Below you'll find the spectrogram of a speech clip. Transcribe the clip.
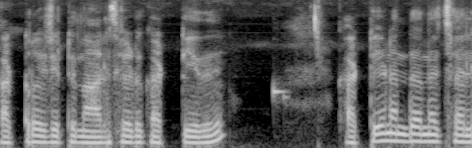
കട്ടർ വെച്ചിട്ട് നാല് സൈഡ് കട്ട് ചെയ്ത് കട്ട് ചെയ്യണം എന്താണെന്ന് വെച്ചാൽ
